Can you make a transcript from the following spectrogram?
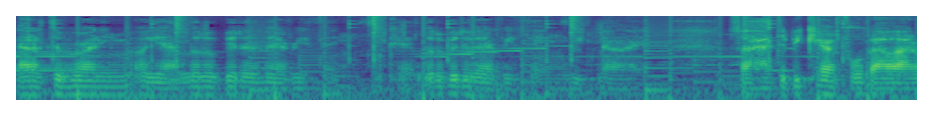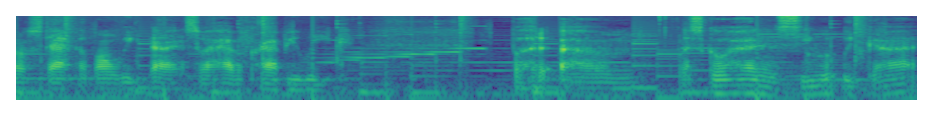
not at the running. Oh yeah, a little bit of everything. Okay, a little bit of everything. Week nine. So I had to be careful about I don't stack up on week nine. So I have a crappy week. But um, let's go ahead and see what we got.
